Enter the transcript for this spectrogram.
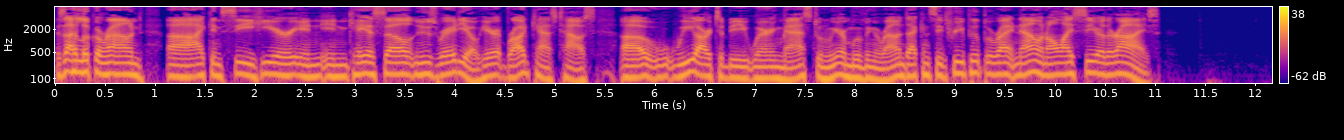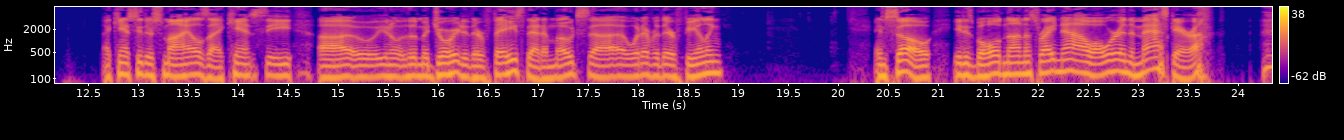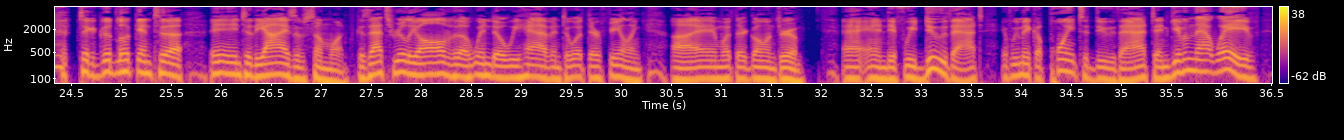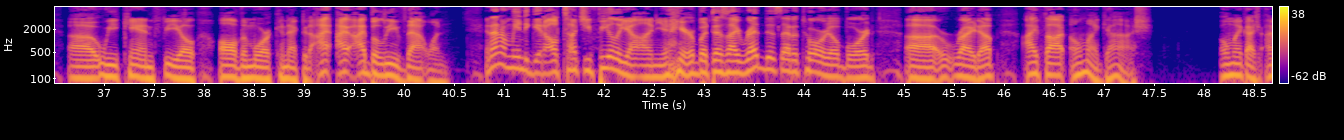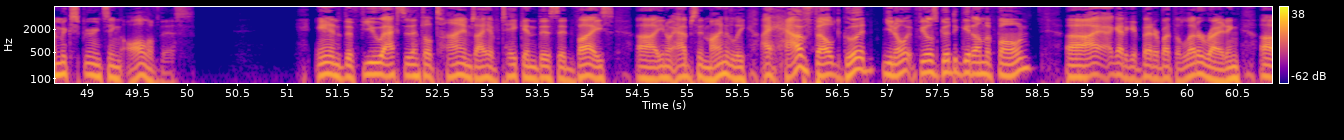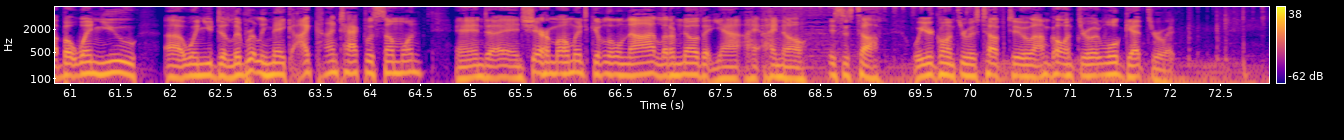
As I look around, uh, I can see here in, in KSL News Radio, here at Broadcast House, uh, we are to be wearing masks when we are moving around. I can see three people right now, and all I see are their eyes. I can't see their smiles. I can't see, uh, you know, the majority of their face that emotes uh, whatever they're feeling. And so it is beholden on us right now while we're in the mask era take a good look into into the eyes of someone because that's really all the window we have into what they're feeling uh, and what they're going through. And if we do that, if we make a point to do that and give them that wave, uh, we can feel all the more connected. I, I, I believe that one. And I don't mean to get all touchy feely on you here, but as I read this editorial board uh, write up, I thought, oh my gosh, oh my gosh, I'm experiencing all of this and the few accidental times I have taken this advice, uh, you know, absent-mindedly, I have felt good. You know, it feels good to get on the phone. Uh, I, I got to get better about the letter writing. Uh, but when you uh, when you deliberately make eye contact with someone and uh, and share a moment, give a little nod, let them know that yeah, I, I know this is tough. What you're going through is tough too. I'm going through it. We'll get through it.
